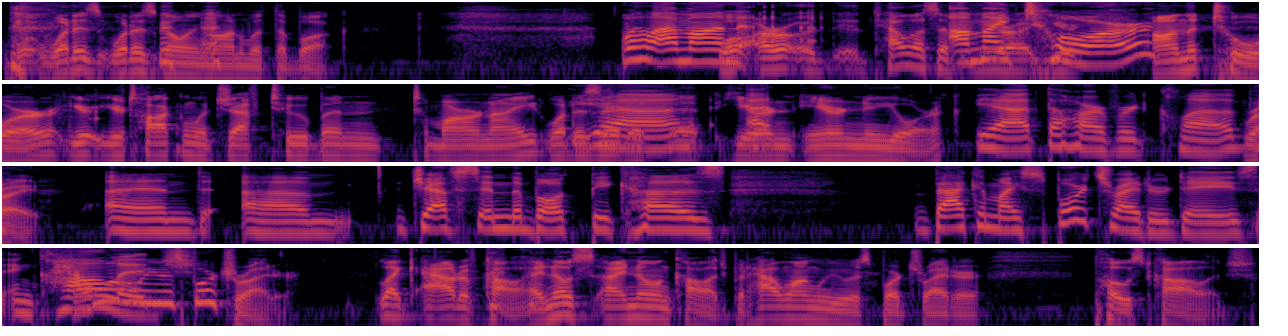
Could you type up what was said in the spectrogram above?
what, what is what is going on with the book Well, I'm on well, or, uh, tell us On my tour. on the tour you're, you're talking with Jeff Toobin tomorrow night what is it at, at, here in here in New York yeah, at the Harvard Club. Right. And um, Jeff's in the book because back in my sports writer days in college, How long were you a sports writer? Like out of college? I know, I know in college, but how long were you a sports writer post college?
